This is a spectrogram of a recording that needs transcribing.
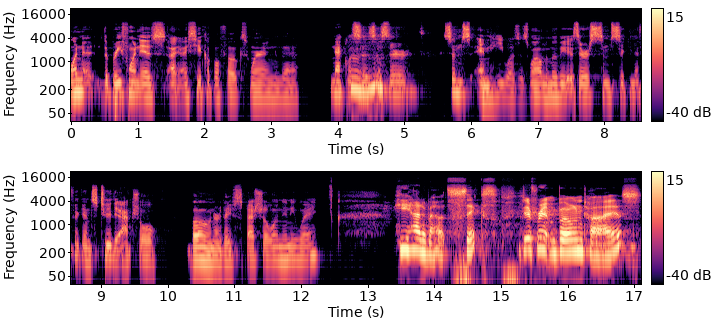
one, uh, the brief one is I, I see a couple of folks wearing the necklaces. Is there some, and he was as well in the movie. Is there some significance to the actual bone? Are they special in any way? He had about six different bone ties.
